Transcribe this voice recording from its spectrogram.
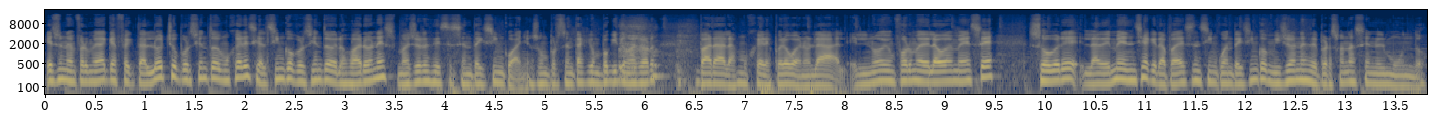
Es una enfermedad que afecta al 8% de mujeres y al 5% de los varones mayores de 65 años, un porcentaje un poquito mayor para las mujeres. Pero bueno, el nuevo informe de la OMS sobre la demencia que la padecen 55 millones de personas en el mundo.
